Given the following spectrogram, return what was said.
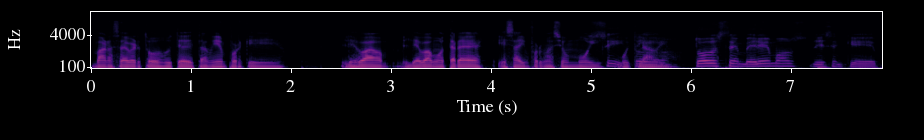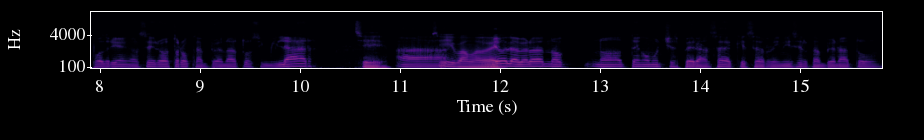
van a saber todos ustedes también porque les, va, les vamos a traer esa información muy, sí, muy todo, clave. todo en veremos. Dicen que podrían hacer otro campeonato similar. Sí. Ah, Sí, vamos a ver. Yo la verdad no, no tengo mucha esperanza de que se reinicie el campeonato.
